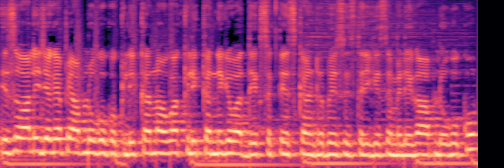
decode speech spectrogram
इस वाली जगह पे आप लोगों को क्लिक करना होगा। क्लिक करने के बाद देख सकते हैं इसका इंटरफेस इस तरीके से मिलेगा आप लोगों को।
